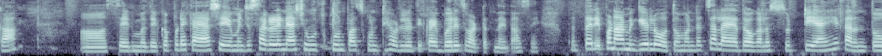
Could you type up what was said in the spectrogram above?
का सेलमध्ये कपडे काय असे म्हणजे सगळ्यांनी असे उचकून पाचकून ठेवलेले ते काही बरेच वाटत नाहीत असे. पण तरी पण आम्ही गेलो होतो म्हणलं चला या दोघाला सुट्टी आहे कारण तो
